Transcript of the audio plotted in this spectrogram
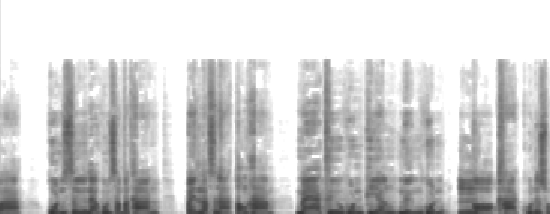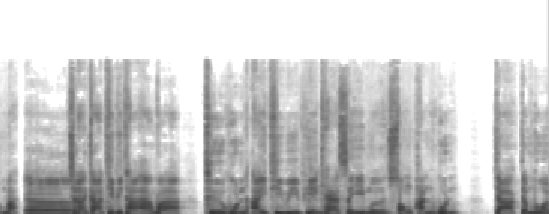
ว่า หุ้นสื่อและหุ้นสัมปทานเป็นลักษณะต้องห้าม แม้ถือหุ้นเพียงหนึ่งหุ้นอืมก็ขาดคุณสมบัติเออฉะนั้นการที่พิธาอ้างว่า ถือหุ้นไอทีวีเพียงแค่ 42,000 หุ้น จากจำนวน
